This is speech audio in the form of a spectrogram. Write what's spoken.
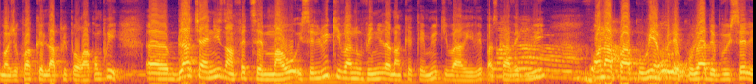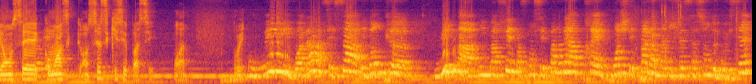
Moi, je crois que la plupart aura compris. Euh, Black Chinese, en fait, c'est Mao et c'est lui qui va nous venir là dans quelques minutes. Il va arriver parce Voilà, qu'avec lui, on a parcouru un peu les couloirs de Bruxelles et on sait Ouais. comment, on sait ce qui s'est passé. Voilà. Oui. Oui, voilà, c'est ça. Et donc, euh, lui, il m'a- fait, parce qu'on s'est parlé après, moi, je n'étais pas à la manifestation de Bruxelles,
